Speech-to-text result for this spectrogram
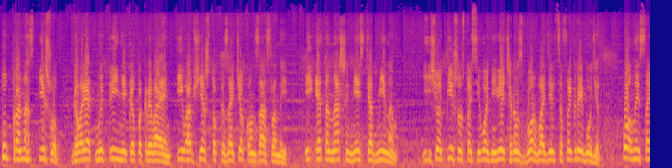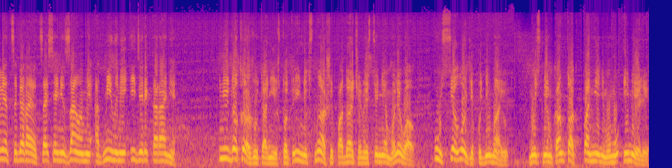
тут про нас пишут. Говорят, мы триника покрываем, и вообще, что казачок он засланный. И это наша месть админам. И еще пишут, что сегодня вечером сбор владельцев игры будет. Полный совет собирают со всеми замами, админами и директорами. Не докажут они, что Триник с нашей подачи на стене малевал. Пусть все логи поднимают. Мы с ним контакт по минимуму имели.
